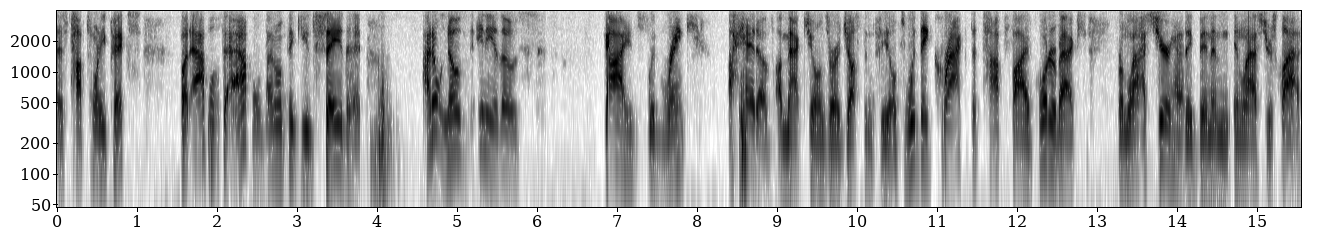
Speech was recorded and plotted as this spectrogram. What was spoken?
as top twenty picks, but apples to apples, I don't think you'd say that. I don't know that any of those guys would rank ahead of a Mac Jones or a Justin Fields. Would they crack the top five quarterbacks from last year had they been in, in last year's class?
